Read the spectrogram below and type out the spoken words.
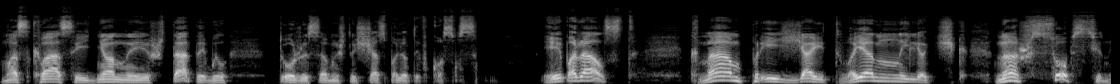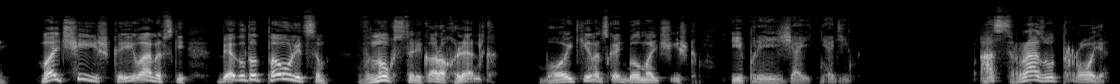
Москва, Соединенные Штаты был то же самое, что сейчас полеты в космос. И, пожалуйста, к нам приезжает военный летчик, наш собственный, мальчишка Ивановский, бегал тут по улицам, внук старика Рохленко. Бойкий, надо сказать, был мальчишка, и приезжает не один. А сразу трое,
